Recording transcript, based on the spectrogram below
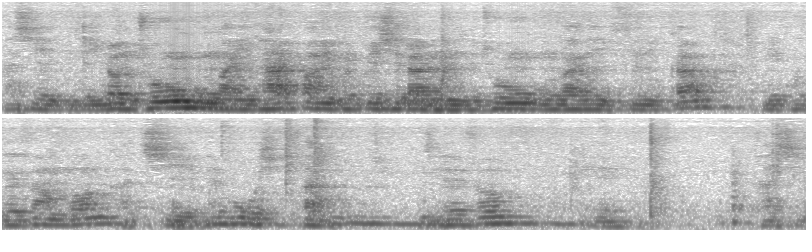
다시 이제 이런 좋은 공간이 다락방의 불빛이라는 좋은 공간이 있으니까 이곳에서 한번 같이 해보고 싶다 이제 해서 이렇게 다시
